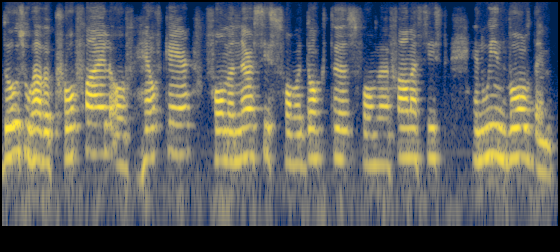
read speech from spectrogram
those who have a profile of healthcare, former nurses, former doctors, former pharmacists, and we involved them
